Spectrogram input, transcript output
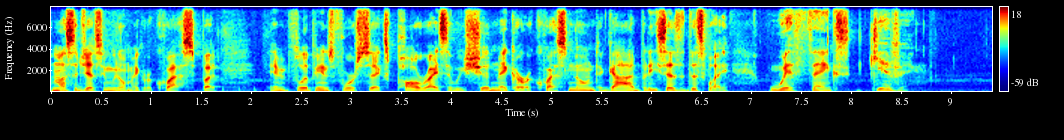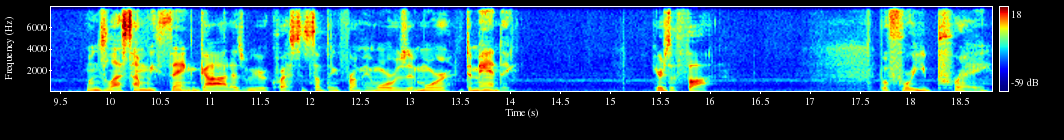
I'm not suggesting we don't make requests, but in Philippians 4 6, Paul writes that we should make our requests known to God, but he says it this way with thanksgiving. When's the last time we thanked God as we requested something from Him, or was it more demanding? Here's a thought before you pray,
